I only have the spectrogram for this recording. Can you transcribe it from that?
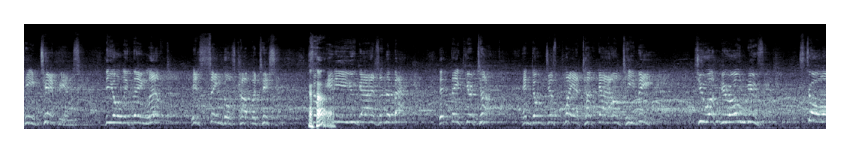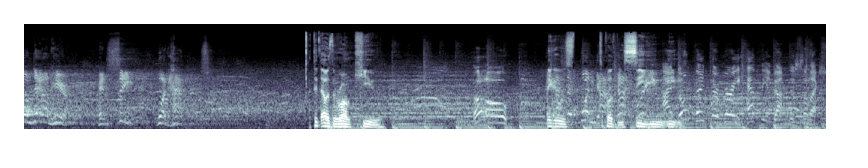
team champions. The only thing left is singles competition. So Uh-huh. any of you guys in the back that think you're tough and don't just play a tough guy on TV, cue up your own music, stroll on down here, and see what happens. I think that was the wrong cue. Uh-oh. I think it was supposed to be C U I E. don't think they're very happy about this selection.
